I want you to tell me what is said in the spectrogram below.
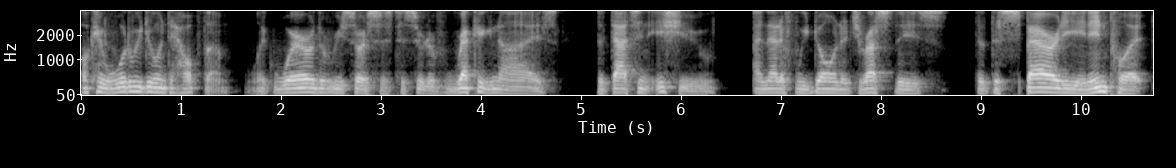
Okay, well, what are we doing to help them? Like, where are the resources to sort of recognize that that's an issue and that if we don't address these, the disparity in input,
